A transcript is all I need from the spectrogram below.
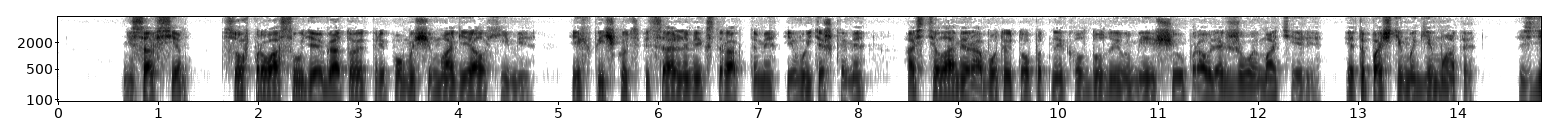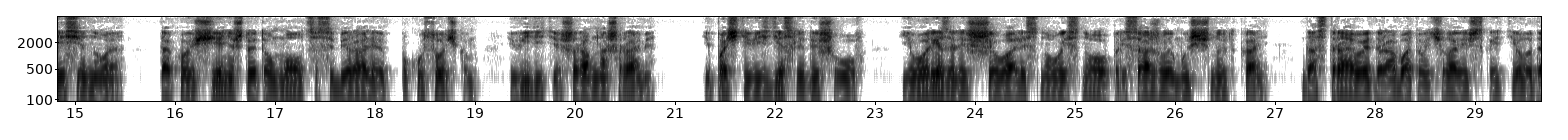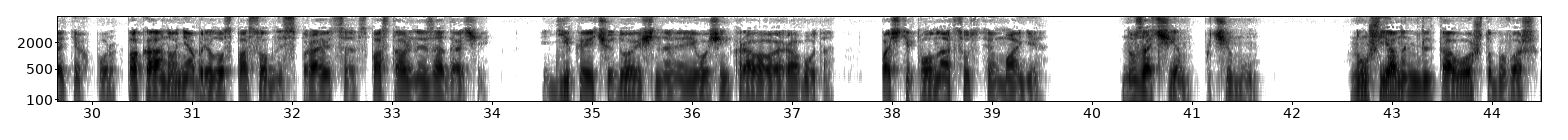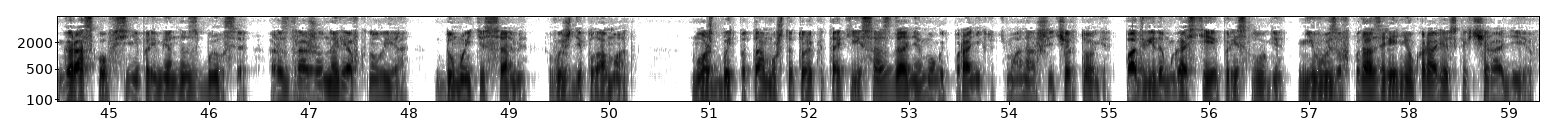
«Не совсем. Псов правосудия готовят при помощи магии и алхимии. Их пичкают специальными экстрактами и вытяжками, а с телами работают опытные колдуны, умеющие управлять живой материей. Это почти магематы. Здесь иное. Такое ощущение, что этого молодца собирали по кусочкам. Видите, шрам на шраме. И почти везде следы швов. Его резали, сшивали снова и снова, присаживая мышечную ткань, достраивая, дорабатывая человеческое тело до тех пор, пока оно не обрело способность справиться с поставленной задачей. Дикая, чудовищная и очень кровавая работа. Почти полное отсутствие магии. Но зачем? Почему? Ну уж явно не для того, чтобы ваш гороскоп всенепременно сбылся, раздраженно рявкнул я. Думайте сами, вы же дипломат. Может быть, потому что только такие создания могут проникнуть в монаршие чертоги, под видом гостей и прислуги, не вызвав подозрений у королевских чародеев.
